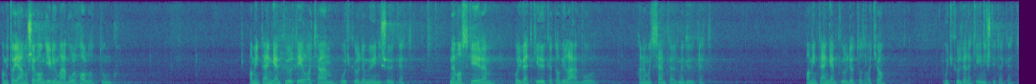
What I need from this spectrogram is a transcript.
amit a János evangéliumából hallottunk. Amint engem küldtél, atyám, úgy küldöm én is őket. Nem azt kérem, hogy vedd ki őket a világból, hanem hogy szenteld meg őket. Amint engem küldött az Atya, úgy küldelek én is titeket.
